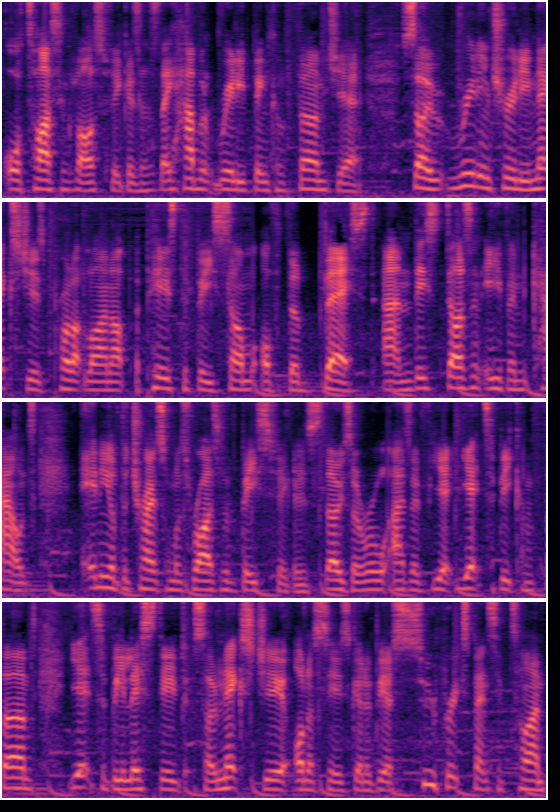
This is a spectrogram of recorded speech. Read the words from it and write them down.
or Titan class figures as they haven't really been confirmed yet. So really and truly, next year's product lineup appears to be some of the best. And this doesn't even count any of the Transformers Rise of the Beast figures. Those are all as of yet yet to be confirmed, yet to be listed. So next year, honestly, is going to be a super expensive time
